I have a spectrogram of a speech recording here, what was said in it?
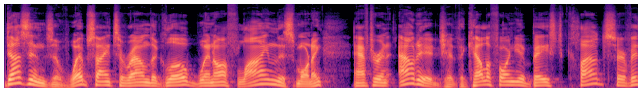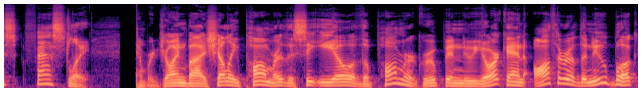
dozens of websites around the globe went offline this morning after an outage at the California based cloud service Fastly. And we're joined by Shelly Palmer, the CEO of the Palmer Group in New York and author of the new book,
